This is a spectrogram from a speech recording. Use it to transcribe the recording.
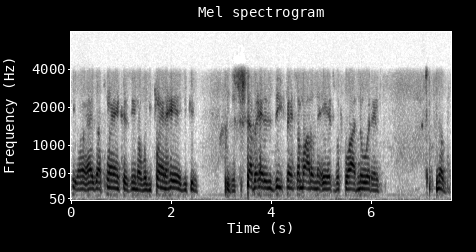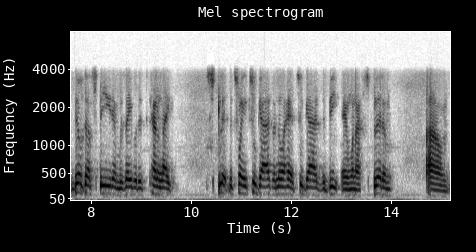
you know, as I planned because you know when you're playing ahead, you can you just step ahead of the defense. I'm out on the edge before I knew it, and you know, built up speed and was able to kind of like split between two guys. I know I had two guys to beat, and when I split them, um,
